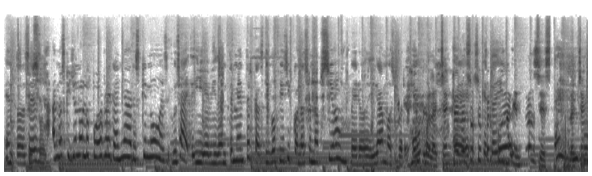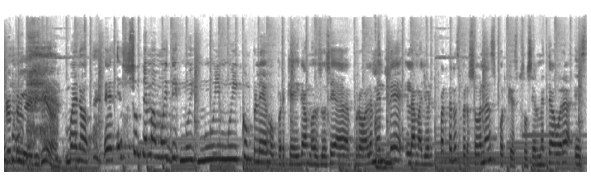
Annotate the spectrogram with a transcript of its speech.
entonces, ah, no, es que yo no lo puedo regañar, es que no, es, o sea, y evidentemente el castigo físico no es una opción, pero digamos, por ejemplo... la chancla no es un superpoder, entonces, la chancla te le dirigía. Bueno, e, eso es un tema muy, muy, muy, muy complejo, porque digamos, o sea, probablemente la mayor parte de las personas, porque socialmente ahora es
